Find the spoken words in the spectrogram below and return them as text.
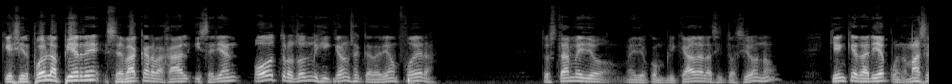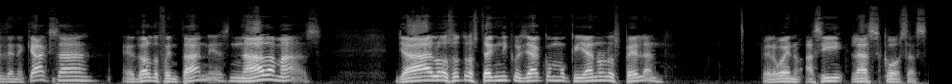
Que si el Puebla pierde, se va Carvajal. Y serían otros dos mexicanos que quedarían fuera. Entonces está medio, medio complicada la situación, ¿no? ¿Quién quedaría? Pues nomás el de Necaxa, Eduardo Fentanes, nada más. Ya los otros técnicos ya como que ya no los pelan. Pero bueno, así las cosas.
